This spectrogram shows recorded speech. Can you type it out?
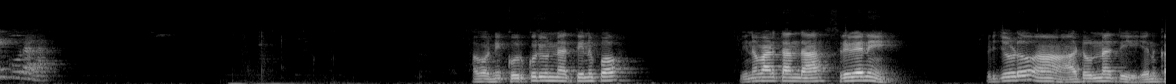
ఈ కూరలా? అగో నీ కురుకురి ఉన్నది తినుపో. వినబడుతుందా? శ్రీవేణి ఇటు చూడు. అటు ఉన్నది వెనుక.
